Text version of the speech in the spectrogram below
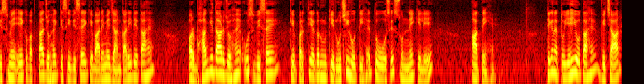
इसमें एक वक्ता जो है किसी विषय के बारे में जानकारी देता है और भागीदार जो है उस विषय के प्रति अगर उनकी रुचि होती है तो वो उसे सुनने के लिए आते हैं। ठीक है ना? तो यही होता है विचार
